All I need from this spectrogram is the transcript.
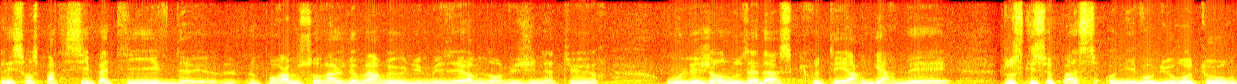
les sciences participatives, le programme Sauvage de Maru, du Muséum dans Viginature, où les gens nous aident à scruter, à regarder tout ce qui se passe au niveau du retour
